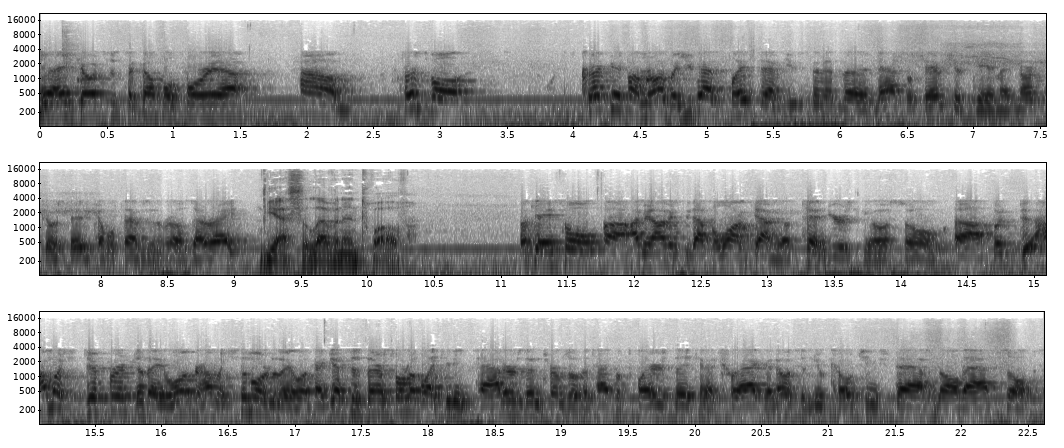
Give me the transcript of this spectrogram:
Yeah, hey, coach, just a couple for you. Um, first of all, correct me if I'm wrong, but you guys played Sam Houston in the national championship game at North Dakota State a couple times in a row. Is that right? Yes, 11 and 12. Okay, so uh, I mean, obviously that's a long time ago, ten years ago. So, uh, but do, how much different do they look, or how much similar do they look? I guess is there sort of like any patterns in terms of the type of players they can attract? I know it's a new coaching staff and all that. So,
